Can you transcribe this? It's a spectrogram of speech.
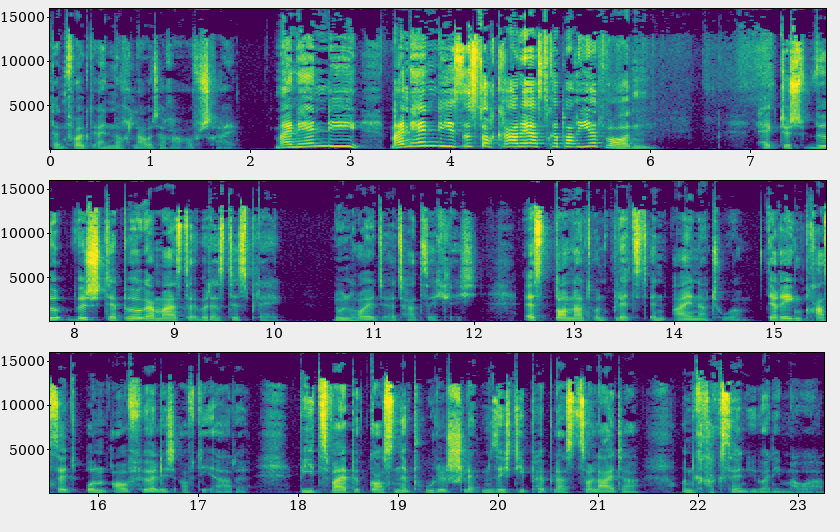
Dann folgt ein noch lauterer Aufschrei. Mein Handy! Mein Handy! Es ist doch gerade erst repariert worden! Hektisch wischt der Bürgermeister über das Display. Nun heult er tatsächlich. Es donnert und blitzt in einer Tour. Der Regen prasselt unaufhörlich auf die Erde. Wie zwei begossene Pudel schleppen sich die Pöpplers zur Leiter und kraxeln über die Mauer.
